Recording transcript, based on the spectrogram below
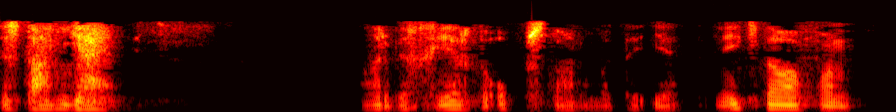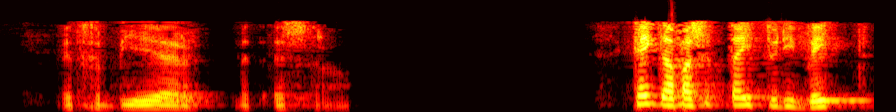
Dis dan jy. Maar begeerte opstaan om dit te eet. En iets daarvan het gebeur met Israel. Kyk, daar was 'n tyd toe die wet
